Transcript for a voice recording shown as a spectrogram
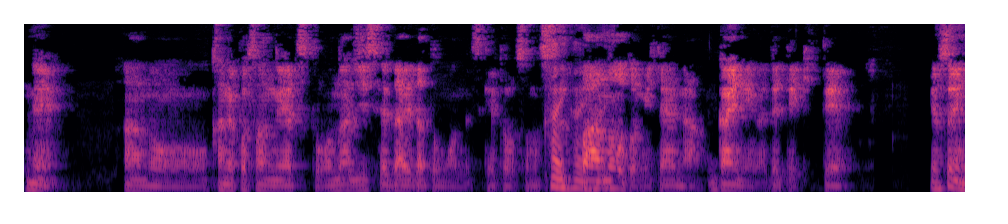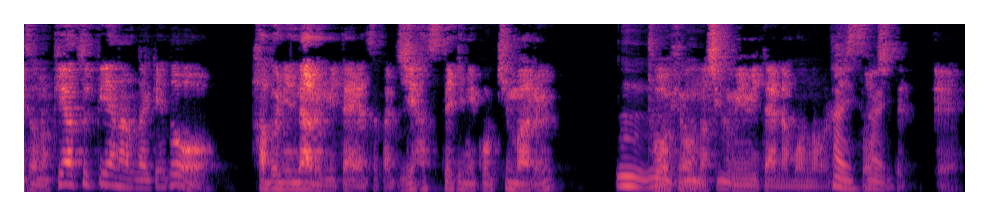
ね、あの、金子さんのやつと同じ世代だと思うんですけど、そのスーパーノードみたいな概念が出てきて、要するにそのピアツーピアなんだけど、ハブになるみたいなやつが自発的にこう決まる投票の仕組みみたいなものを実装していって、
